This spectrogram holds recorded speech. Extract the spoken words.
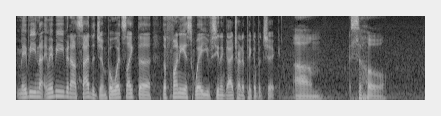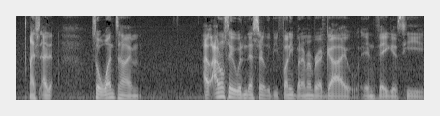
maybe not maybe even outside the gym, but what's like the the funniest way you've seen a guy try to pick up a chick? Um, so I, I- so one time, I, I don't say it wouldn't necessarily be funny, but I remember a guy in Vegas. He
